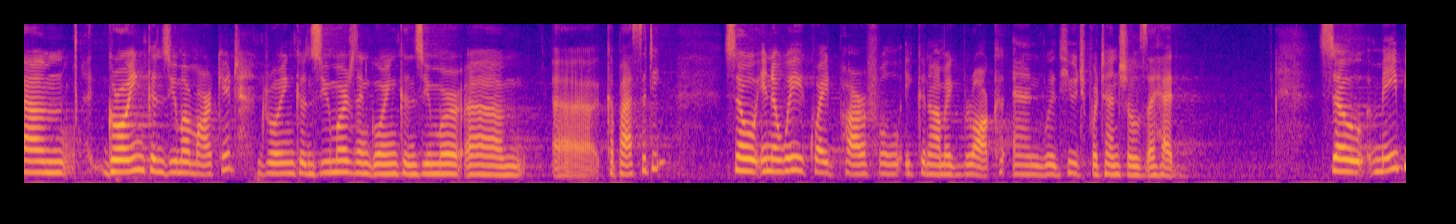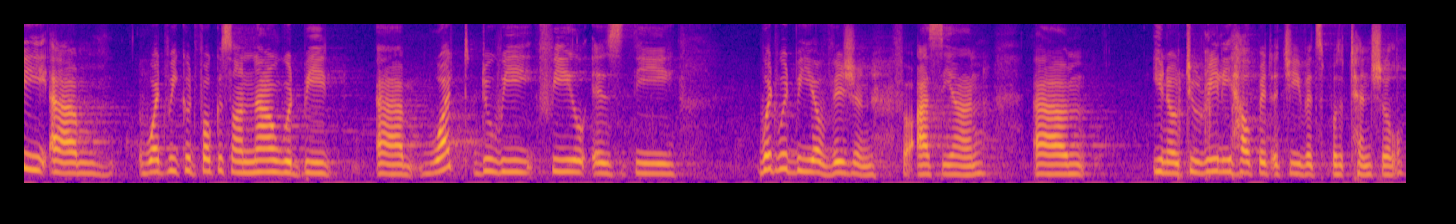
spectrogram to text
Um, growing consumer market, growing consumers, and growing consumer um, uh, capacity. So in a way, quite powerful economic bloc and with huge potentials ahead. So maybe um, what we could focus on now would be um, what do we feel is the, what would be your vision for ASEAN, um, you know, to really help it achieve its potential?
